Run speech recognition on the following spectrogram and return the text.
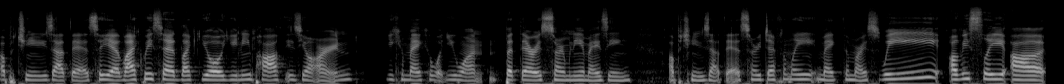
opportunities out there. So yeah, like we said, like your uni path is your own. You can make it what you want, but there is so many amazing opportunities out there. So definitely make the most. We obviously are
